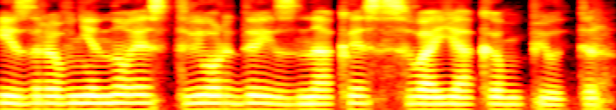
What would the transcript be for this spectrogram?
изравнено с твердый знак с своя компьютер.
